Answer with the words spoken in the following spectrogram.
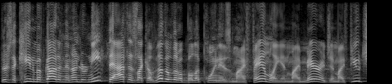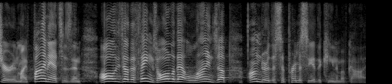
there's the kingdom of God. And then underneath that is like another little bullet point is my family and my marriage and my future and my finances and all these other things. All of that lines up under the supremacy of the kingdom of God.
